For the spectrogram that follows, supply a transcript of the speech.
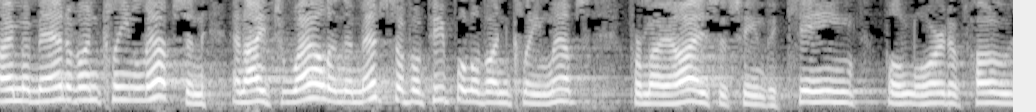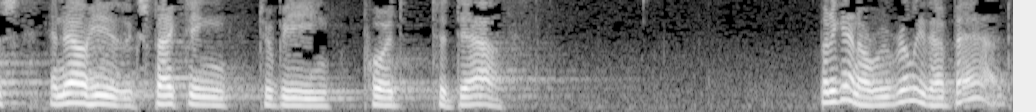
I'm a man of unclean lips, and, and I dwell in the midst of a people of unclean lips, for my eyes have seen the King, the Lord of hosts, and now he is expecting to be put to death. But again, are we really that bad?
